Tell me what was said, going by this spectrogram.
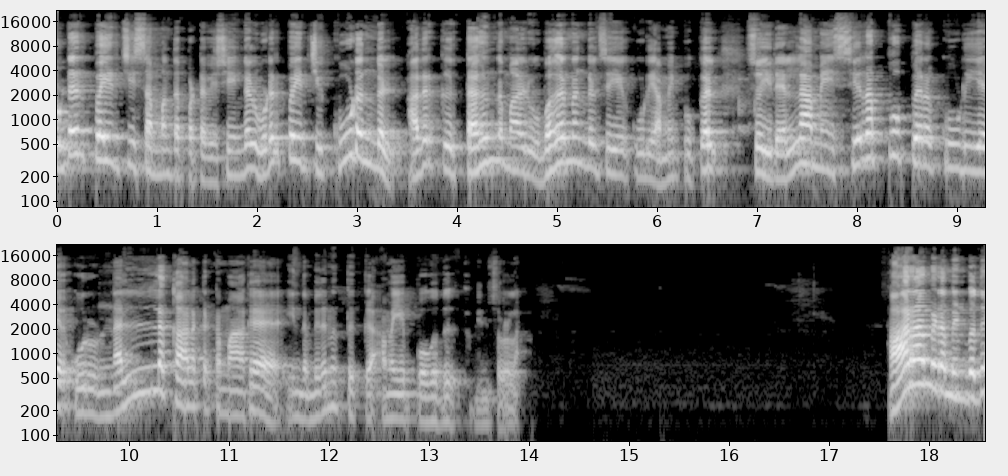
உடற்பயிற்சி சம்பந்தப்பட்ட விஷயங்கள் உடற்பயிற்சி கூடங்கள் அதற்கு தகுந்த மாதிரி உபகரணங்கள் செய்யக்கூடிய அமைப்புகள். ஸோ இது எல்லாமே சிறப்பு பெறக்கூடிய ஒரு நல்ல காலகட்டமாக இந்த மிதனத்துக்கு அமையப்போகுது அப்படின்னு சொல்லலாம். ஆறாம் இடம் என்பது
